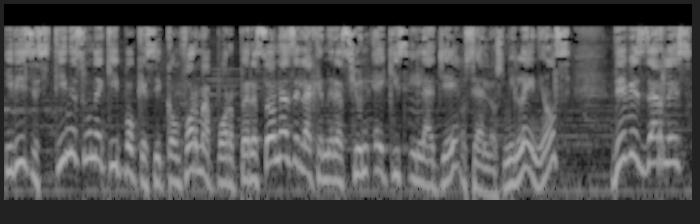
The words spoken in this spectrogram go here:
Y dice, si tienes un equipo que se conforma por personas de la generación X y la Y, o sea, los millennials, debes darles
